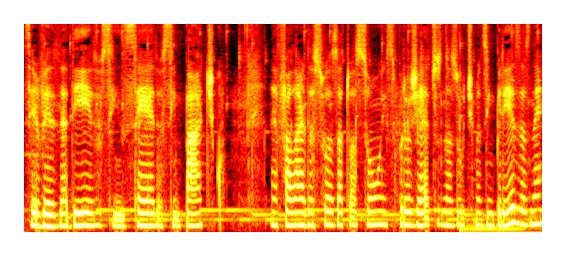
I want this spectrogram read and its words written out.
ser verdadeiro, sincero, simpático, né? Falar das suas atuações, projetos nas últimas empresas, né?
